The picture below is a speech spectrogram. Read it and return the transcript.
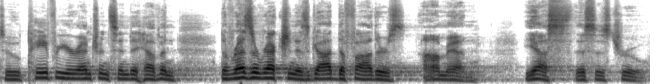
to pay for your entrance into heaven, the resurrection is God the Father's Amen. Yes, this is true.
